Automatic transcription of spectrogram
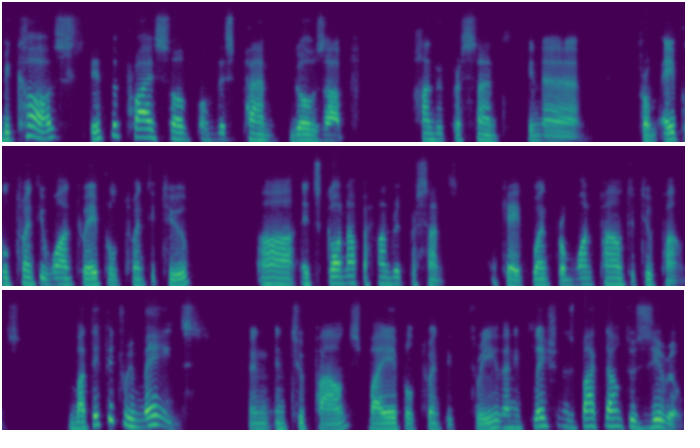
Because if the price of, of this pen goes up 100% in a, from April 21 to April 22, uh, it's gone up 100%. Okay, it went from one pound to two pounds. But if it remains in, two pounds by April 23, then inflation is back down to zero.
